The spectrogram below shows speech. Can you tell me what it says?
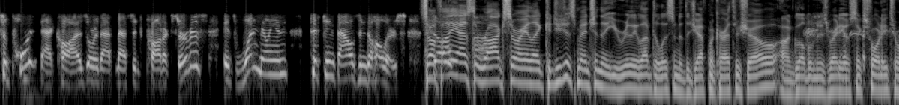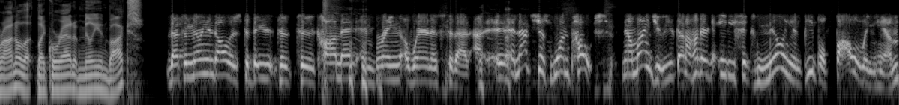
support that cause or that message, product, service, it's one million fifteen thousand dollars. So, if I ask the uh, Rock sorry, like, could you just mention that you really love to listen to the Jeff McArthur show on Global News Radio six forty Toronto? Like, we're at a million bucks. That's a million dollars to be to, to comment and bring awareness to that, and that's just one post. Now, mind you, he's got 186 million people following him.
